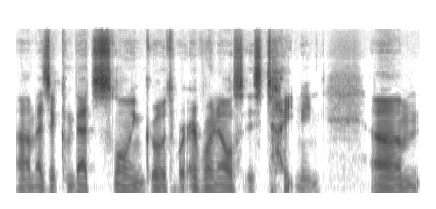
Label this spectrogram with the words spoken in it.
um, as it combats slowing growth where everyone else is tightening. Um,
